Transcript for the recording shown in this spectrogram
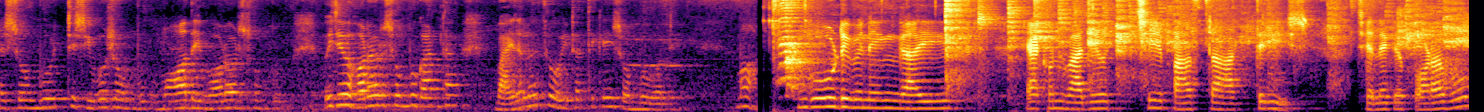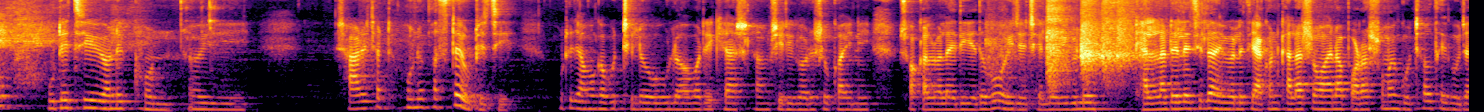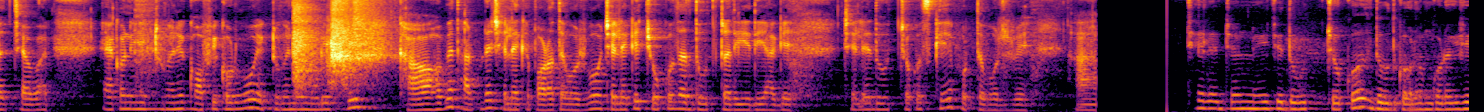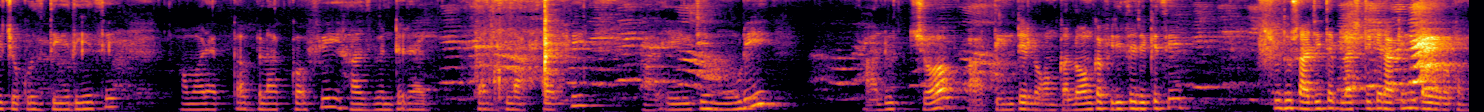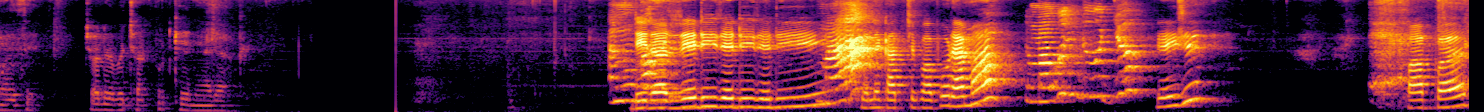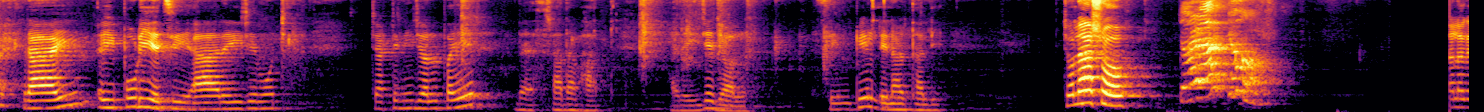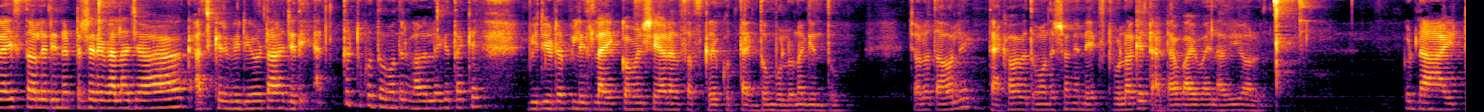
শম্ভু, হচ্ছে শিব শম্ভু, মহাদেব, হরহর শম্ভু। ওই যে হরহর শম্ভু গানটা ভাইরাল হয়েছে, ওইটা থেকেই শম্ভু বলে। মা। গুড ইভিনিং গাইস এখন বাজে হচ্ছে পাঁচটা আটত্রিশ। ছেলেকে পড়াবো। উঠেছি অনেকক্ষণ, ওই সাড়ে চারটে, পৌনে পাঁচটায় উঠেছি। উঠে জামা কাপড় ছিল, ওগুলো আবার রেখে আসলাম, সিঁড়ি ঘরে শুকায়নি। সকালবেলায় দিয়ে দেবো, ওই যে ছেলে ওইগুলো খেলনা ঢেলেছিল, আমি বলেছি, এখন খেলার সময় না, পড়ার সময় গোছাও থেকে গোছাচ্ছে আবার। এখন একটুখানি কফি করব, একটুখানি মুড়ি ফুড়ি খাওয়া হবে, তারপরে ছেলেকে পড়াতে বসবো। ছেলেকে চোকোস আর দুধটা দিয়ে দিই আগে। ছেলে দুধ চোকোস খেয়ে পড়তে বসবে। আর ছেলের জন্য এই যে দুধ চোকোস দুধ গরম করে এই যে চোকোস দিয়ে দিয়েছি। আমার এক কাপ ব্ল্যাক কফি হাজব্যান্ডের এক কাপ ব্ল্যাক কফি আর এই যে মুড়ি আলুর চপ আর তিনটে লঙ্কা। লঙ্কা ফ্রিজে রেখেছি। শুধু সাজিতে প্লাস্টিকে রাখিনি তাই ওরকম হয়েছে। চলো এবার ঝটপট খেয়ে নেওয়া যাক। ডিনার রেডি রেডি রেডি ছেলে খাচ্ছে পাপড়। হ্যাঁ মা? এই যে পাপড় ফ্রাই এই পুড়িয়েছি। আর এই যে মোট চাটনি জলপাইয়ের। ব্যাস সাদা ভাত। আর এই যে জল সিম্পল ডিনার থালি। চলে আসো। চলো গাইস তাহলে ডিনারটা সেরে ফেলা যাক। আজকের ভিডিওটা যদি এতটুকু তোমাদের ভালো লেগে থাকে ভিডিওটা please like comment share and subscribe করতে একদম বলো না কিন্তু। চলো তাহলে দেখা হবে তোমাদের সঙ্গে নেক্সট ব্লগে tata bye bye love you all good night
